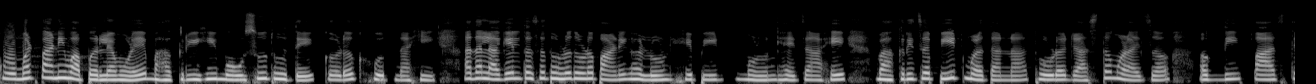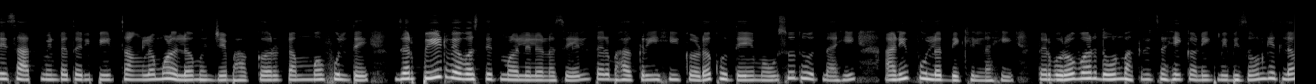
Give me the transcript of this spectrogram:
कोमट पाणी वापरल्यामुळे भाकरी ही मऊसूद होते, कडक होत नाही. आता लागेल तसं थोडं-थोडं पाणी घालून हे पीठ मळून घ्यायचं आहे. भाकरीचं पीठ मळताना थोडं जास्त मळायचं. अगदी पाच ते सात मिनटं तरी पीठ चांगलं मळलं म्हणजे भाकर टम्म फुलते. जर पीठ व्यवस्थित मळलेलं नसेल तर भाकरी ही कडक होते, मऊसूद होत नाही आणि फुलत देखील नाही. तर बरोबर दोन भाकरीचं हे कणिक मी भिजवून घेतलं.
